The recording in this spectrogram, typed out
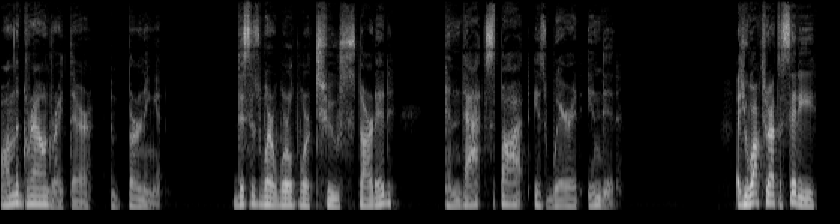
on the ground right there and burning it. This is where World War II started, and that spot is where it ended. As you walk throughout the city,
